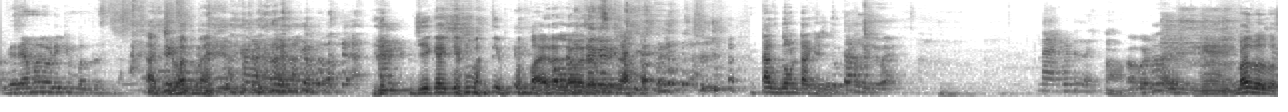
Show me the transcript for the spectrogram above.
खाणं आपण. घरी आम्हाला एवढी किंमत नसते. अजिबात नाही. जी काही किंमत ती बाहेर आल्यावर टाक. दोन टाक ह्याच्यात. नाही बटर आहे. हां. हा, बटर आहे. हम्म, बस बस बस.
